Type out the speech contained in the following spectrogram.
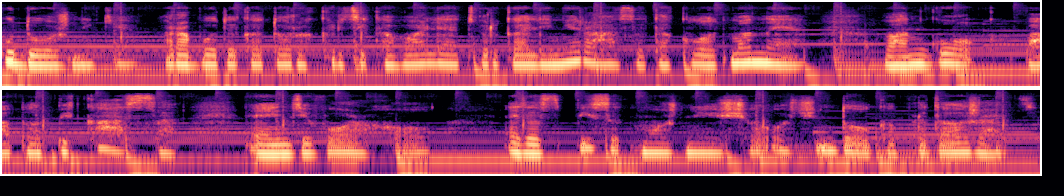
Художники, работы которых критиковали и отвергали не раз, это Клод Мане, Ван Гог, Пабло Пикассо, Энди Ворхол – этот список можно еще очень долго продолжать.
